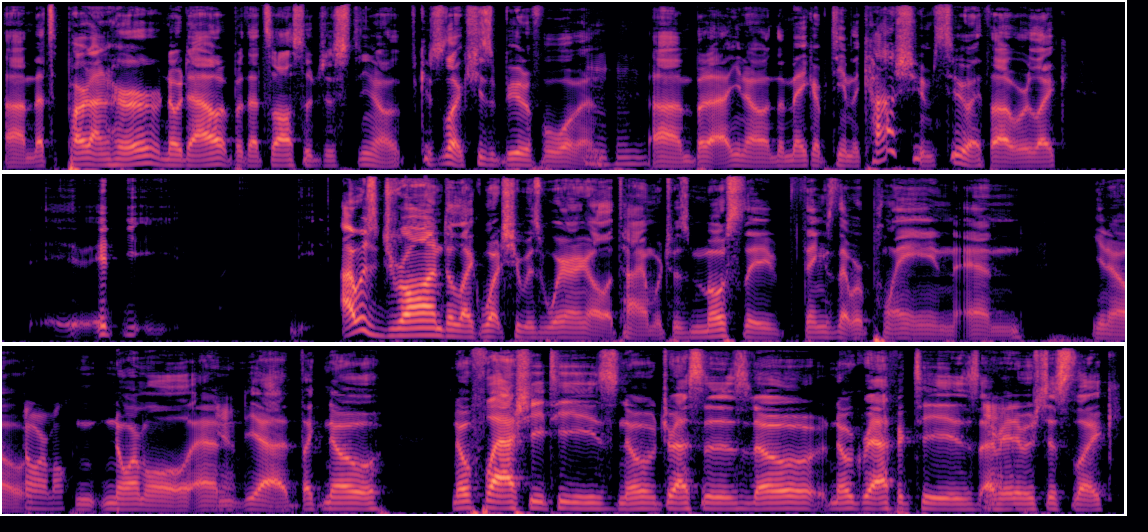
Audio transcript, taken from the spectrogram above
Um, that's a part on her, no doubt, but that's also just you know because look, she's a beautiful woman. Mm-hmm. Um, but uh, you know the makeup team, the costumes too, I thought were like it. it I was drawn to like what she was wearing all the time, which was mostly things that were plain and you know Normal. n- normal, and yeah. like no no flashy tees, no dresses, no no graphic tees. I mean, it was just like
